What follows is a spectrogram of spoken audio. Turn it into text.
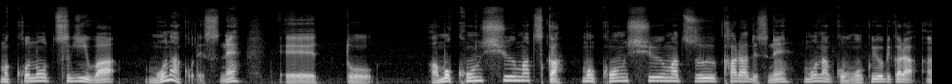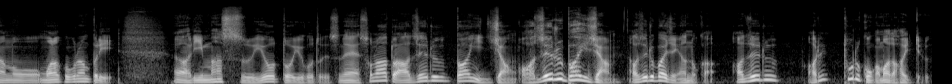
まあ、この次はモナコですね。えー、っと、あ、もう今週末か。もう今週末からですね、モナコ木曜日から、あの、モナコグランプリありますよということですね。その後、アゼルバイジャン。アゼルバイジャン？アゼルバイジャンやんのか？アゼル、あれ？トルコがまだ入ってる。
